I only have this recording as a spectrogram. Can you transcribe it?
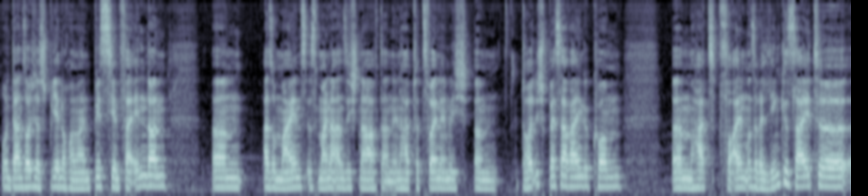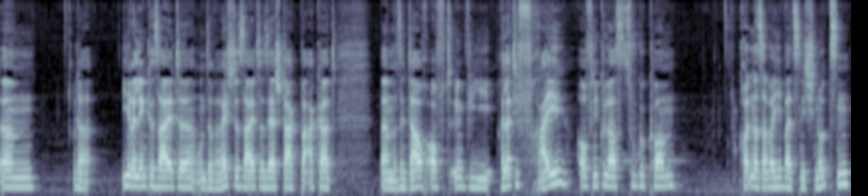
Und dann sollte ich das Spiel noch einmal ein bisschen verändern. Ähm, also Mainz ist meiner Ansicht nach dann in Halbzeit 2 nämlich ähm, deutlich besser reingekommen. Ähm, hat vor allem unsere linke Seite ähm, oder ihre linke Seite, unsere rechte Seite sehr stark beackert, ähm, sind da auch oft irgendwie relativ frei auf Nikolas zugekommen, konnten das aber jeweils nicht nutzen.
